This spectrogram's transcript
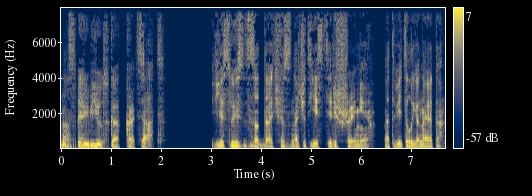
Нас перебьют, как котят. «Если есть задача, значит, есть и решение», — ответил я на это.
